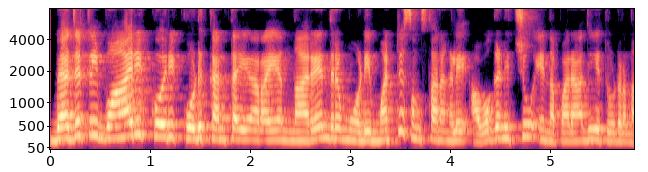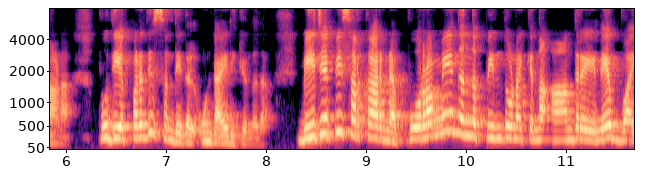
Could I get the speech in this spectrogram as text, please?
ബജറ്റിൽ വാരിക്കോരി കൊടുക്കാൻ തയ്യാറായ നരേന്ദ്രമോദി മറ്റ് സംസ്ഥാനങ്ങളെ അവഗണിച്ചു എന്ന പരാതിയെ തുടർന്നാണ് പുതിയ പ്രതിസന്ധികൾ ഉണ്ടായിരിക്കുന്നത്. ബി ജെ പി സർക്കാരിന് പുറമേ നിന്ന് പിന്തുണയ്ക്കുന്ന ആന്ധ്രയിലെ വൈ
